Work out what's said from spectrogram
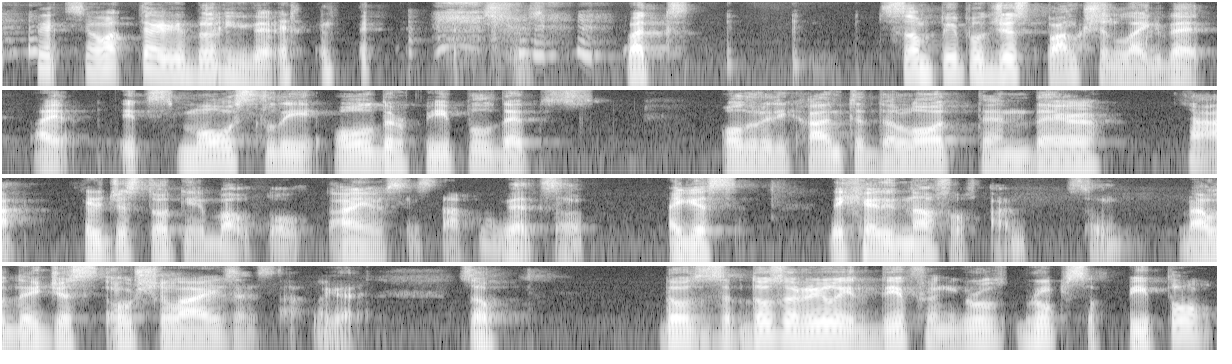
so what are you doing there? but some people just function like that. I it's mostly older people that's already hunted a lot and they're ah, they're just talking about old times and stuff like that. So I guess they had enough of hunting. So now they just socialize and stuff like that. So those those are really different groups groups of people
